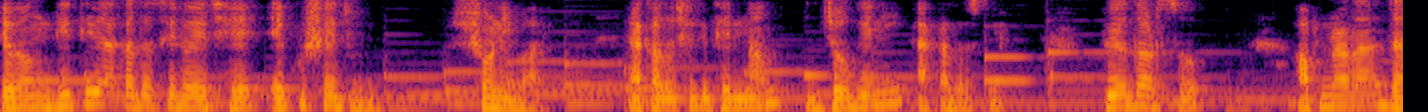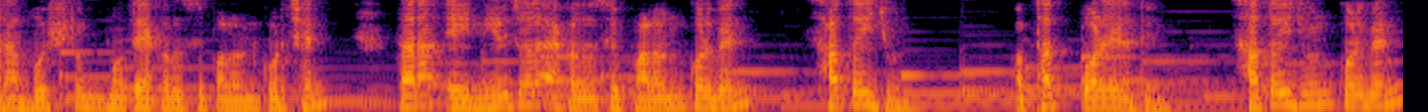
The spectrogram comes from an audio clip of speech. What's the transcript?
এবং দ্বিতীয় একাদশী রয়েছে একুশে জুন, শনিবার। একাদশী তিথির নাম যোগিনী একাদশী। প্রিয় দর্শক, আপনারা যারা বৈষ্ণব মতে একাদশী পালন করছেন, তারা এই নির্জলা একাদশী পালন করবেন সাতই জুন, অর্থাৎ পরের দিন। সাতই জুন করবেন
